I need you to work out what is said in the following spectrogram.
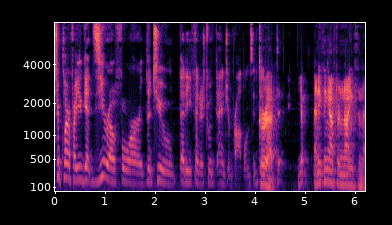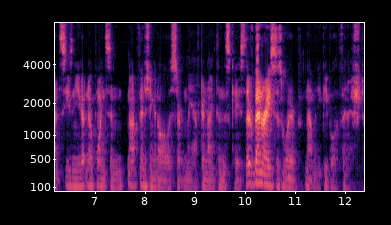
To clarify, you get zero for the two that he finished with engine problems. Correct. Yep. Anything after ninth in that season, you got no points, and not finishing at all is certainly after ninth in this case. There have been races mm-hmm. where not many people have finished.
